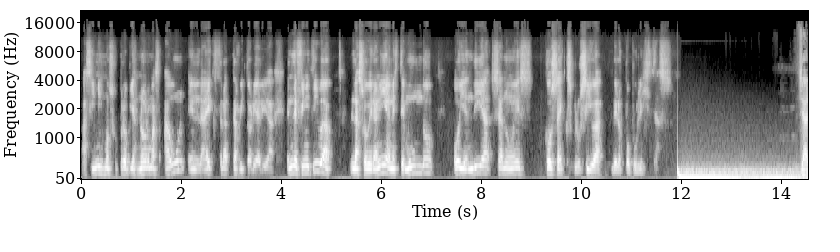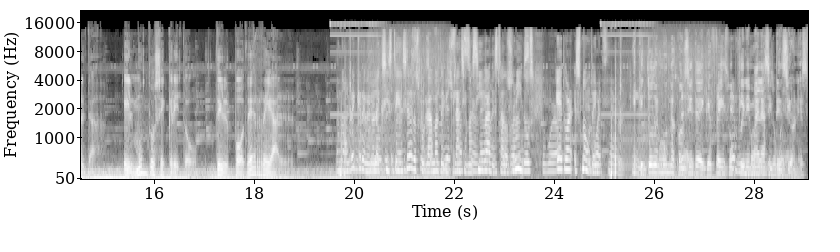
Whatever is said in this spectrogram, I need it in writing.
a sí mismo sus propias normas, aún en la extraterritorialidad. En definitiva, la soberanía en este mundo hoy en día ya no es cosa exclusiva de los populistas. Yalta, el mundo secreto del poder real un hombre que reveló la existencia de los programas de vigilancia masiva de Estados Unidos, Edward Snowden. Es que todo el mundo es consciente de que Facebook tiene malas intenciones,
